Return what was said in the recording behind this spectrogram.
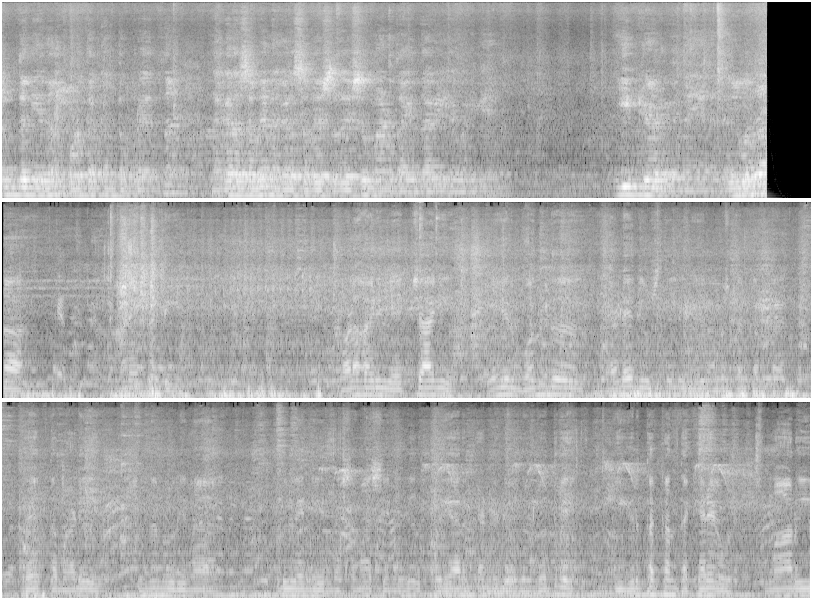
ಶುದ್ಧ ನೀರನ್ನು ಕೊಡ್ತಕ್ಕಂಥ ಪ್ರಯತ್ನ ನಗರಸಭೆ ನಗರಸಭೆ ಸದಸ್ಯರು ಮಾಡ್ತಾ ಇದ್ದಾರೆ ಇಲ್ಲಿವರೆಗೆ. ಈಗ ಕೇಳಿದ್ರೆ ಏನಿದೆ ಇವತ್ತು ಅಣೆಕಟ್ಟಿಗೆ ಒಳಹರಿ ಹೆಚ್ಚಾಗಿ ನೀರು ಬಂದು ಎರಡೇ ದಿವಸದಲ್ಲಿ ನೀರು ಬಿಡಿಸ್ತಕ್ಕಂಥ ಪ್ರಯತ್ನ ಮಾಡಿ ಸಿಂಧನೂರಿನ ಕುಡಿಯುವ ನೀರಿನ ಸಮಸ್ಯೆ ಏನಿದೆ ಅದು ಪರಿಹಾರ ಕಂಡುಹಿಡಿಯೋದ್ರ ಜೊತೆಗೆ ಈಗ ಇರ್ತಕ್ಕಂಥ ಕೆರೆಗಳು ಸುಮಾರು ಈ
